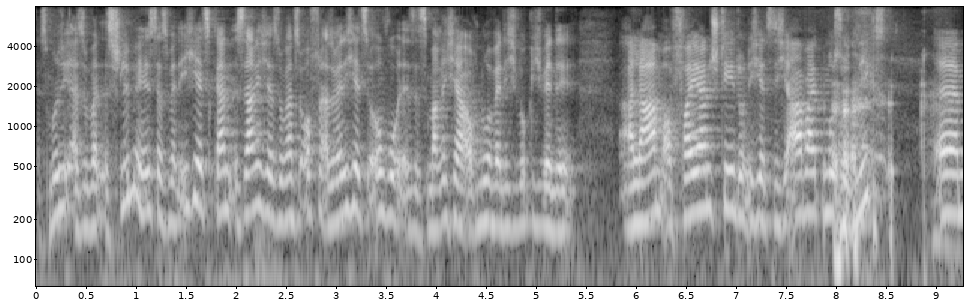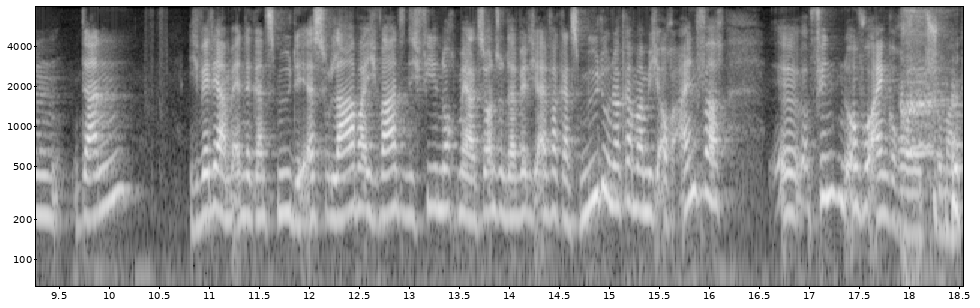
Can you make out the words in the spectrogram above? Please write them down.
Das muss ich, also das Schlimme ist, dass wenn ich jetzt ganz, sage ich ja so ganz offen, also wenn ich jetzt irgendwo, das mache ich ja auch nur, wenn ich wirklich, wenn der Alarm auf Feiern steht und ich jetzt nicht arbeiten muss und nix, ähm, dann, ich werde ja am Ende ganz müde. Erst laber ich wahnsinnig viel, noch mehr als sonst und dann werde ich einfach ganz müde und dann kann man mich auch einfach äh, finden, irgendwo eingerollt schon mal.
